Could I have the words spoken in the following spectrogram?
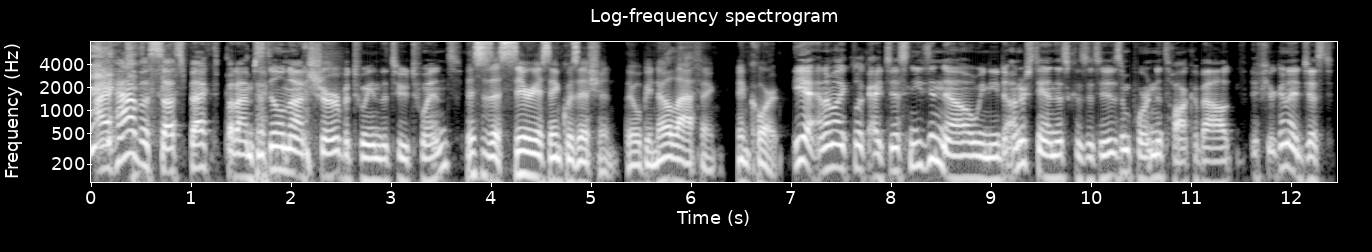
I have a suspect, but I'm still not sure between the two twins. this is a serious inquisition. There will be no laughing in court. Yeah, and I'm like, look, I just need to know. We need to understand this because it is important to talk about. If you're going to just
